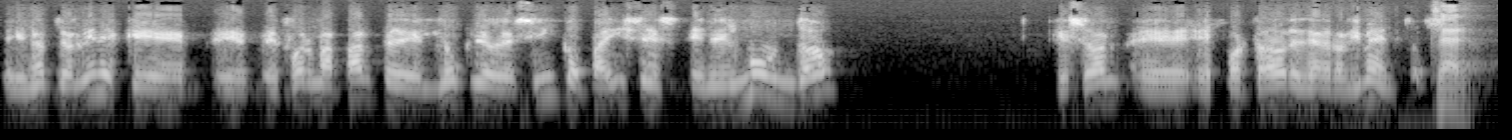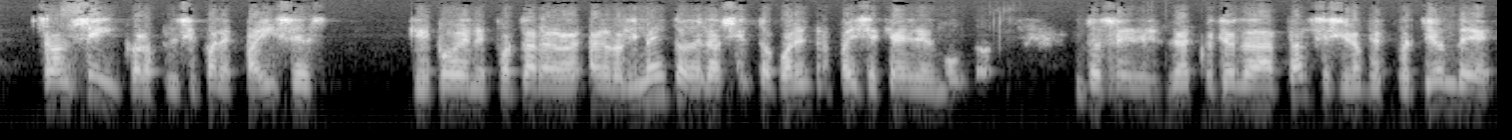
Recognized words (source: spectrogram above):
eh, no te olvides que eh, forma parte del núcleo de cinco países en el mundo que son eh, exportadores de agroalimentos. Claro. Son cinco los principales países que pueden exportar agroalimentos de los 140 países que hay en el mundo. Entonces, no es cuestión de adaptarse, sino que es cuestión de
